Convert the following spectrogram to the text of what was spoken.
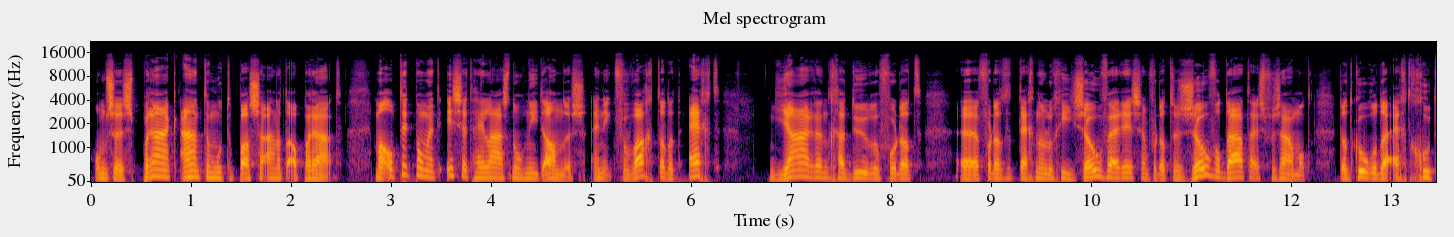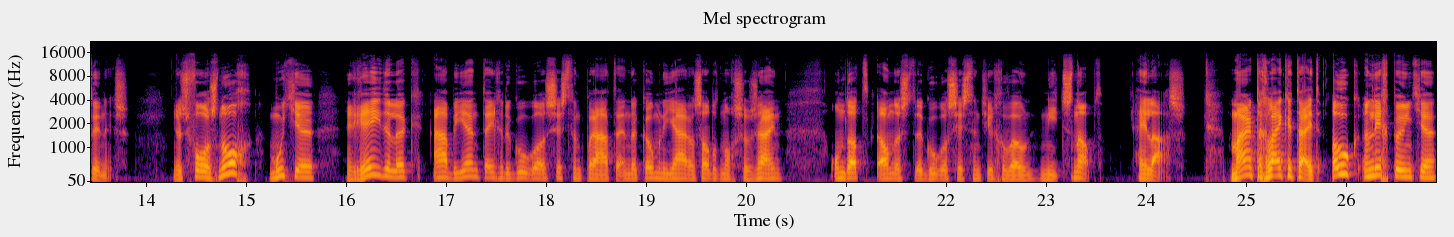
om zijn spraak aan te moeten passen aan het apparaat. Maar op dit moment is het helaas nog niet anders. En ik verwacht dat het echt jaren gaat duren voordat, uh, voordat de technologie zo ver is en voordat er zoveel data is verzameld dat Google daar echt goed in is. Dus vooralsnog moet je redelijk ABN tegen de Google Assistant praten en de komende jaren zal het nog zo zijn, omdat anders de Google Assistant je gewoon niet snapt. Helaas. Maar tegelijkertijd ook een lichtpuntje,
